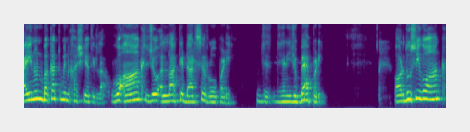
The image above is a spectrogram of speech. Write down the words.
आइन बकत मिन खशियत वो आँख जो अल्लाह के डर से रो पड़ी यानी जो बह पड़ी। और दूसरी वो आँख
